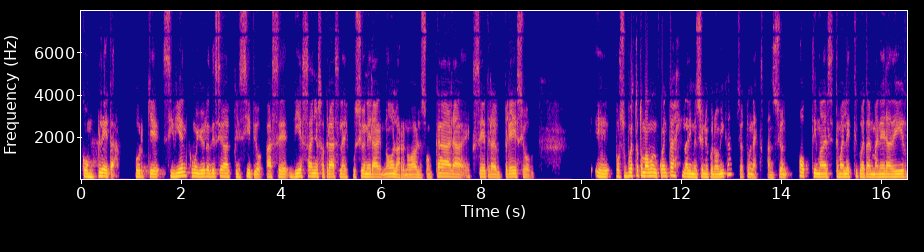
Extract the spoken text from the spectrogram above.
completa, porque si bien, como yo les decía al principio, hace 10 años atrás la discusión era, no, las renovables son caras, etcétera, el precio, eh, por supuesto, tomamos en cuenta la dimensión económica, ¿cierto? Una expansión óptima del sistema eléctrico de tal manera de ir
